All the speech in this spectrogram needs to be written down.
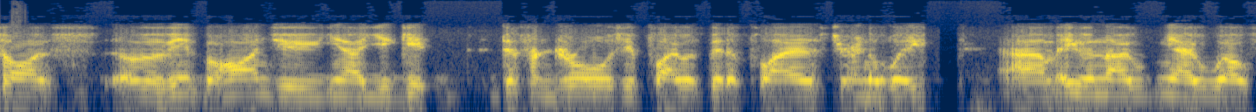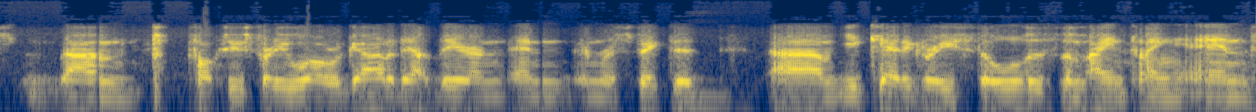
size of event behind you, you know, you get different draws, you play with better players during the week. Um, even though, you know, well, um, Foxy's pretty well regarded out there and, and, and respected, um, your category still is the main thing. And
